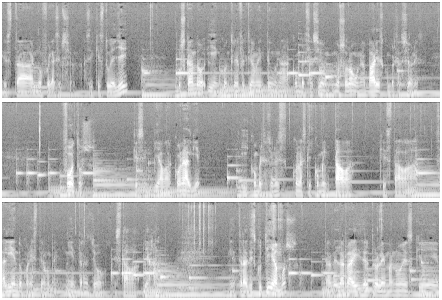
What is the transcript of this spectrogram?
Esta no fue la excepción. Así que estuve allí buscando y encontré efectivamente una conversación, no solo una, varias conversaciones, fotos que se enviaba con alguien y conversaciones con las que comentaba que estaba saliendo con este hombre mientras yo estaba viajando. Mientras discutíamos, tal vez la raíz del problema no es que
